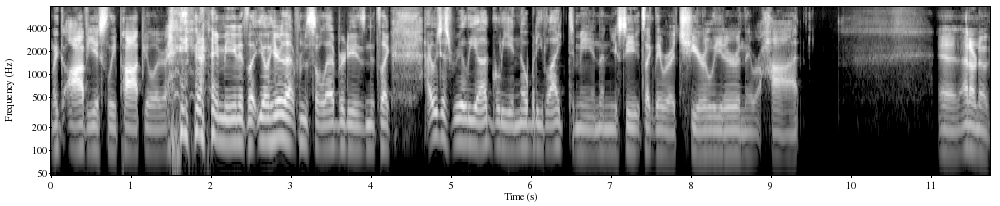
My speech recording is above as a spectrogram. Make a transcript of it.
like obviously popular. you know what I mean? It's like you'll hear that from celebrities, and it's like I was just really ugly and nobody liked me. And then you see it's like they were a cheerleader and they were hot. And I don't know.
